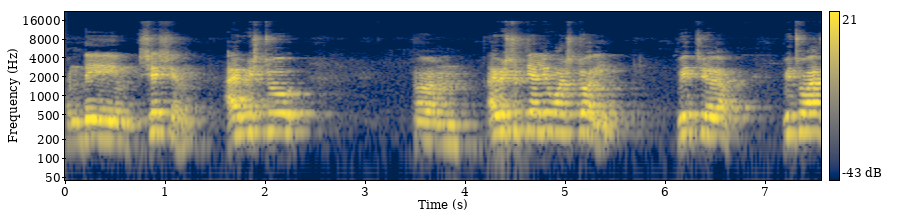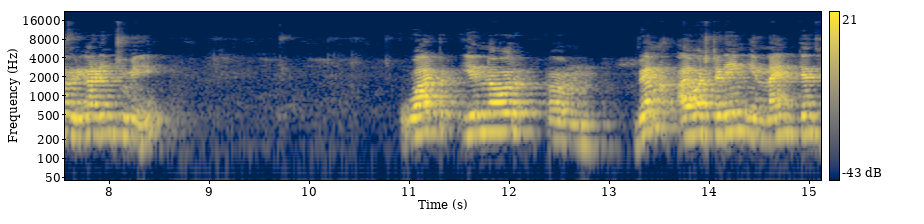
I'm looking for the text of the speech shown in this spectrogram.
the session i wish to um, i wish to tell you one story which uh, which was regarding to me what in our um, when i was studying in 9th 10th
